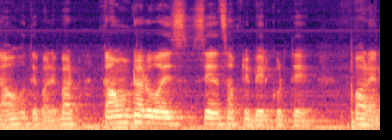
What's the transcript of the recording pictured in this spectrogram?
নাও হতে পারে। বাট কাউন্টার ওয়াইজ সেলস আপনি বের করতে পারেন।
